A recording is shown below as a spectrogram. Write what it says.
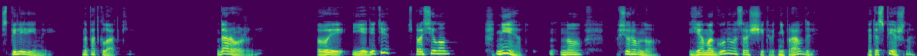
с пелериной, на подкладке. Дорожный. «Вы едете?» — спросил он. «Нет, но все равно. Я могу на вас рассчитывать, не правда ли? Это спешно».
